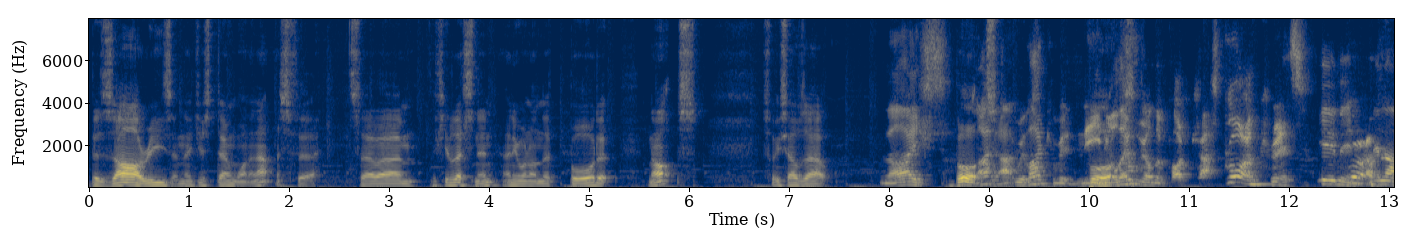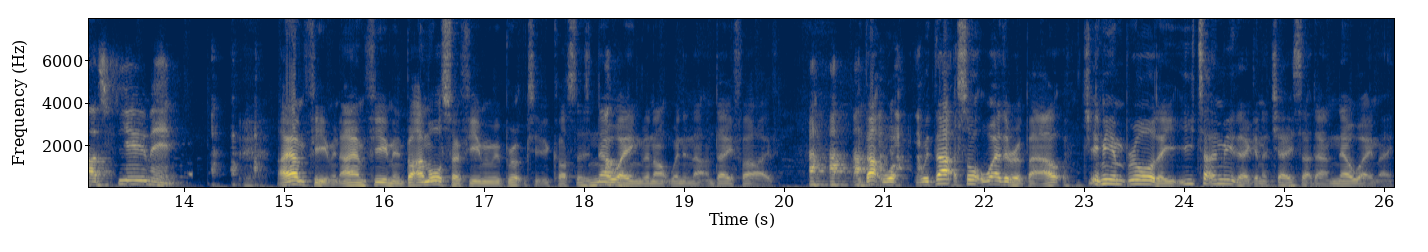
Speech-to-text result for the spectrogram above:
bizarre reason they just don't want an atmosphere. So um, if you're listening, anyone on the board at Notts, sort yourselves out. Nice. But- like that. we like a bit needle, but- don't we, on the podcast? Go on, Chris. Fuming. Millard's fuming. I am fuming. I am fuming, but I'm also fuming with Brooksy because there's no way England aren't winning that on day five. with that with that sort of weather about, Jimmy and Brody, you telling me they're going to chase that down? No way, mate.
